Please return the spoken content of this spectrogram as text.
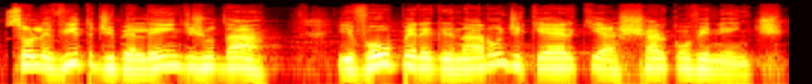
Sou levita de Belém de Judá, e vou peregrinar onde quer que achar conveniente.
